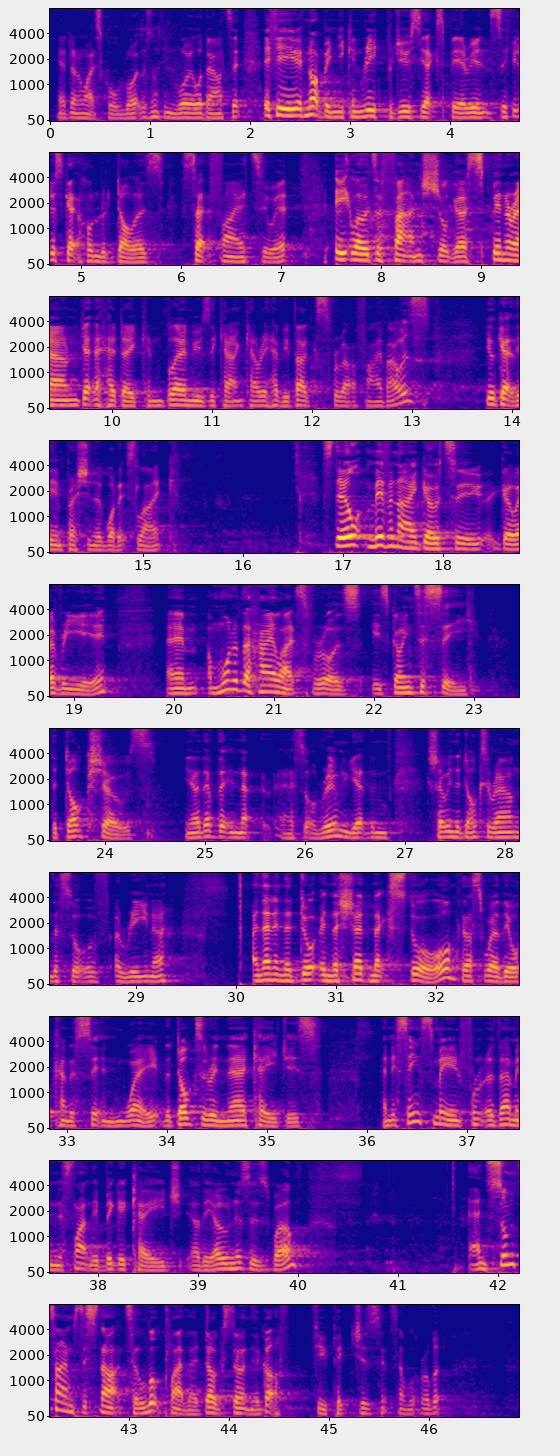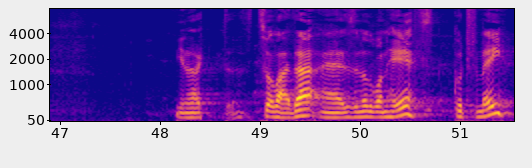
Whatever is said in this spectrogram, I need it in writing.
I don't know why it's called royal. There's nothing royal about it. If you have not been, you can reproduce the experience. If you just get $100, set fire to it, eat loads of fat and sugar, spin around, get a headache, and blare music out and carry heavy bags for about five hours, you'll get the impression of what it's like. Still, Miv and I go to go every year, um, and one of the highlights for us is going to see the dog shows. You know, they have that in that uh, sort of room. You get them showing the dogs around the sort of arena. And then in the, do- in the shed next door, that's where they all kind of sit and wait, the dogs are in their cages. And it seems to me in front of them, in a slightly bigger cage, are the owners as well. And sometimes they start to look like their dogs, don't they? I've got a few pictures. Let's have a look, Robert. You know, sort of like that. Uh, there's another one here. It's good for me.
